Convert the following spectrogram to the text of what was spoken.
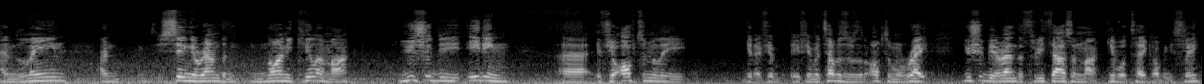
and lean and sitting around the 90 kilo mark, you should be eating. Uh, if you're optimally, you know, if your if your metabolism is at an optimal rate, you should be around the 3000 mark, give or take, obviously.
